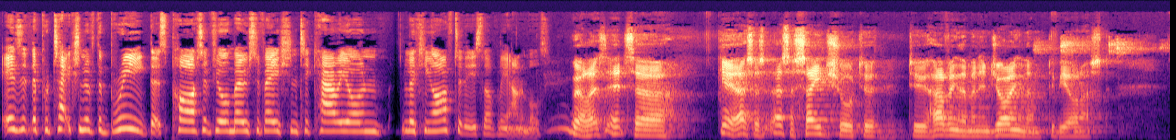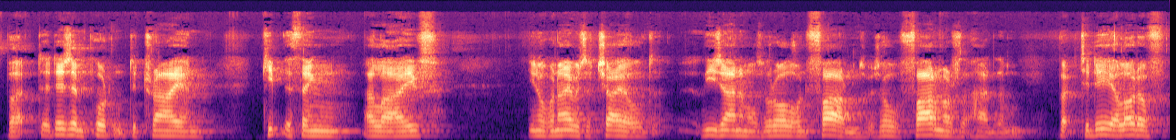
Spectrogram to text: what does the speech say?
Is it the protection of the breed that's part of your motivation to carry on looking after these lovely animals? Well, it's it's a yeah, that's a that's a sideshow to to having them and enjoying them, to be honest. But it is important to try and keep the thing alive you know, when I was a child, these animals were all on farms. It was all farmers that had them. But today, a lot of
